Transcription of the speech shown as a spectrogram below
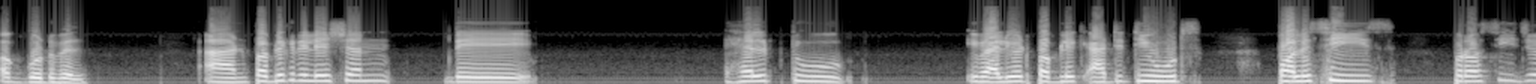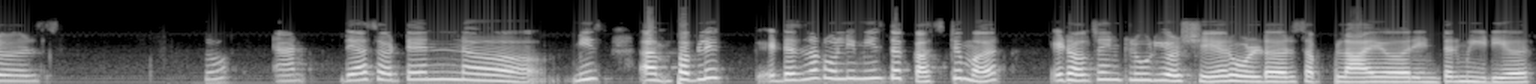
a goodwill. And public relation they help to evaluate public attitudes policies procedures. So and there are certain uh, means um, public it does not only means the customer it also include your shareholder supplier intermediate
